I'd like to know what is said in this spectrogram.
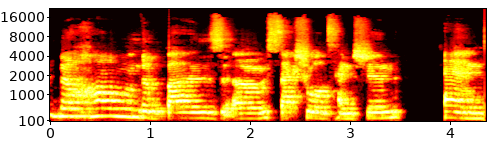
the hum, the buzz of sexual tension, and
